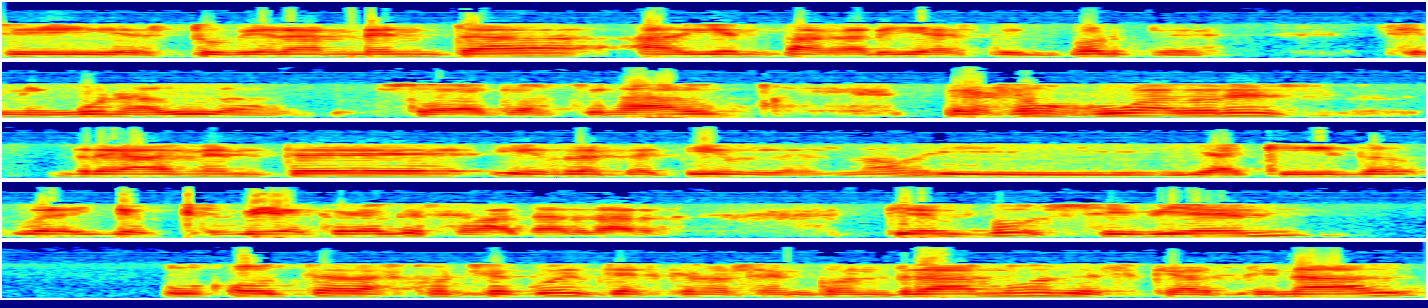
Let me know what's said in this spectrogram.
si estuviera en venta alguien pagaría este importe, sin ninguna duda. O sea que al final, pero son jugadores realmente irrepetibles, ¿no? Y, aquí yo, creo que se va a tardar tiempo, si bien otra de las consecuencias que nos encontramos es que al final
